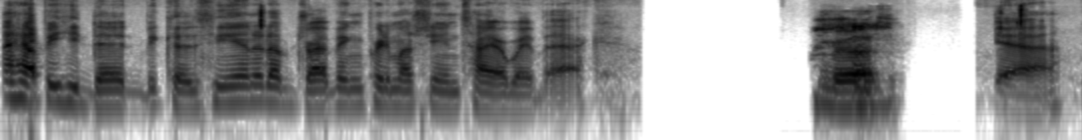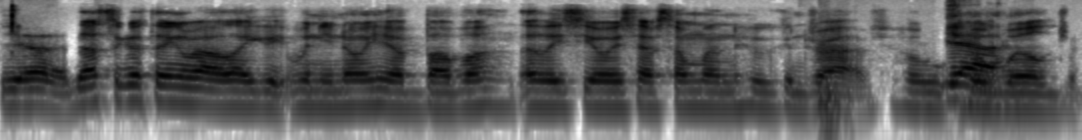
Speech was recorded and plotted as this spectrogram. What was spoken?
I'm happy he did because he ended up driving pretty much the entire way back. Really? Yeah, Yeah, that's the good thing about like when you know you have Bubba. At least you always have someone who can drive, who Yeah. who will drive.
